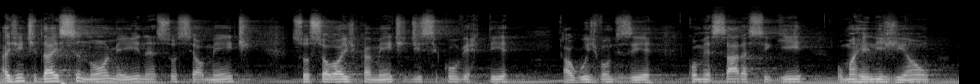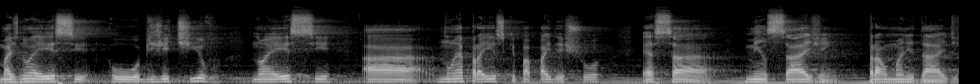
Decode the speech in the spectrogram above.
a gente dá esse nome aí, né, socialmente, sociologicamente de se converter. Alguns vão dizer começar a seguir uma religião, mas não é esse o objetivo, não é esse a, não é para isso que papai deixou essa mensagem para a humanidade.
